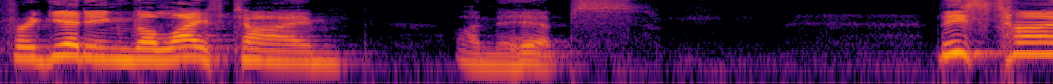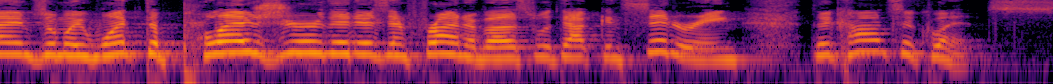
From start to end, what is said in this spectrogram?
forgetting the lifetime on the hips. These times when we want the pleasure that is in front of us without considering the consequence.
